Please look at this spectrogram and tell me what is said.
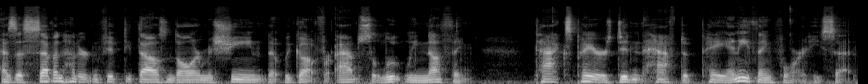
as a $750,000 machine that we got for absolutely nothing. Taxpayers didn't have to pay anything for it, he said.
